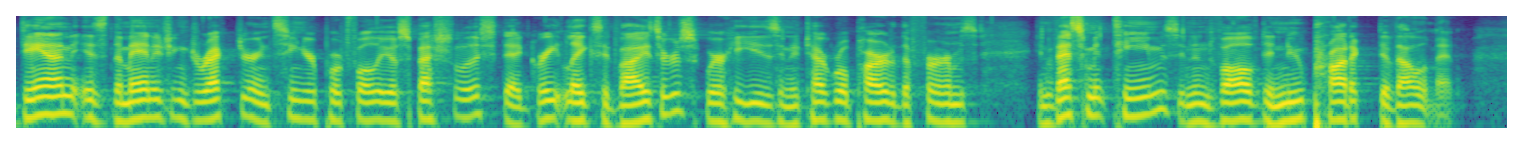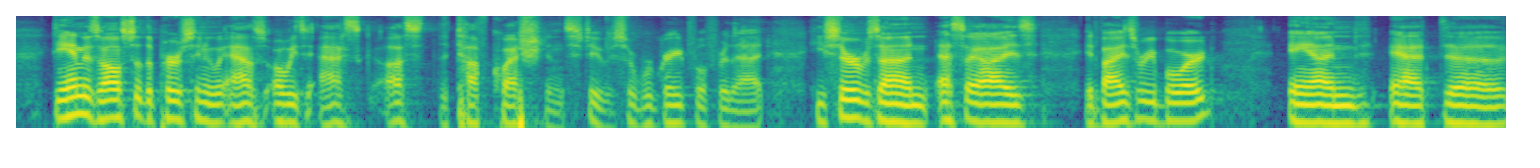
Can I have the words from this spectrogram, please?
Dan is the managing director and senior portfolio specialist at Great Lakes Advisors, where he is an integral part of the firm's investment teams and involved in new product development. Dan is also the person who asks, always asks us the tough questions, too, so we're grateful for that. He serves on SII's advisory board, and at, uh,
